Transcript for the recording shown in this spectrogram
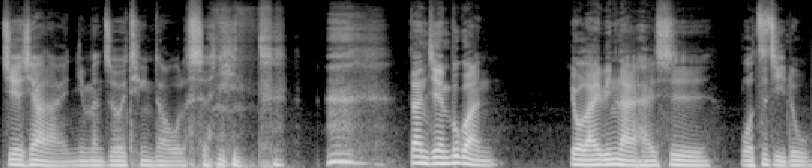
接下来你们只会听到我的声音。但今天不管有来宾来还是我自己录，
